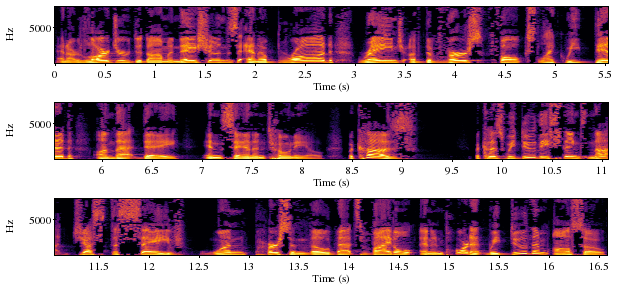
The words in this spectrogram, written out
and our larger denominations and a broad range of diverse folks like we did on that day in San Antonio. Because, because we do these things not just to save one person, though that's vital and important, we do them also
